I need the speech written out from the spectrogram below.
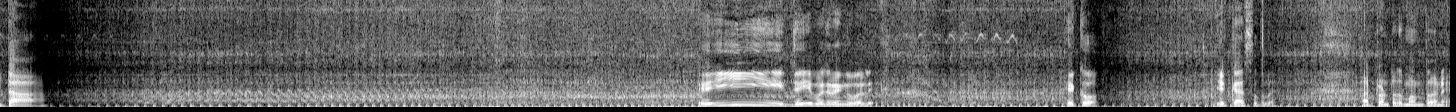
ఇట్టా? ఈ జై బజరంగ బలి. ఎక్కువ? ఎక్కేస్తుందిలే. అట్టుంటుంది మనతోనే.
